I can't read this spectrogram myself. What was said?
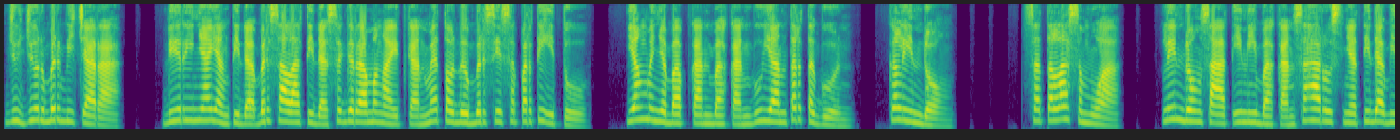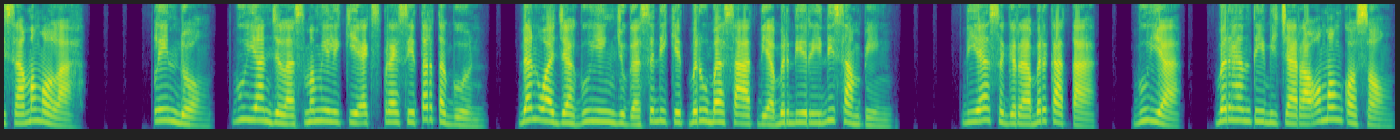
Jujur berbicara, dirinya yang tidak bersalah tidak segera mengaitkan metode bersih seperti itu, yang menyebabkan bahkan Guyan tertegun. Ke Lindong. Setelah semua, Lindong saat ini bahkan seharusnya tidak bisa mengolah. Lindong, Guyan jelas memiliki ekspresi tertegun dan wajah Gu Ying juga sedikit berubah saat dia berdiri di samping. Dia segera berkata, Buya, berhenti bicara omong kosong.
